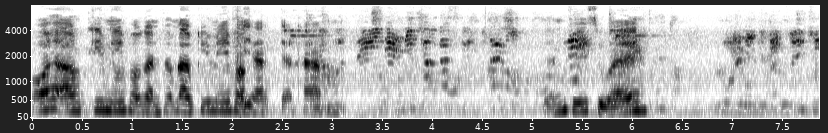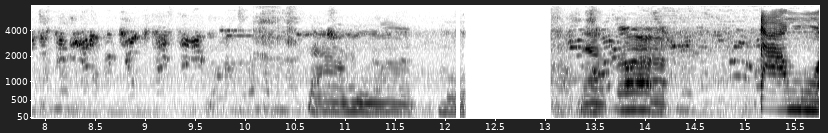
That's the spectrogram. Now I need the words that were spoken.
โอ้ยเอาคลิปนี้พอกันสำหรับคลิปนี้พออยากจะทำเขียนสวยตามัวๆมัวแล้วก็ตามัว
